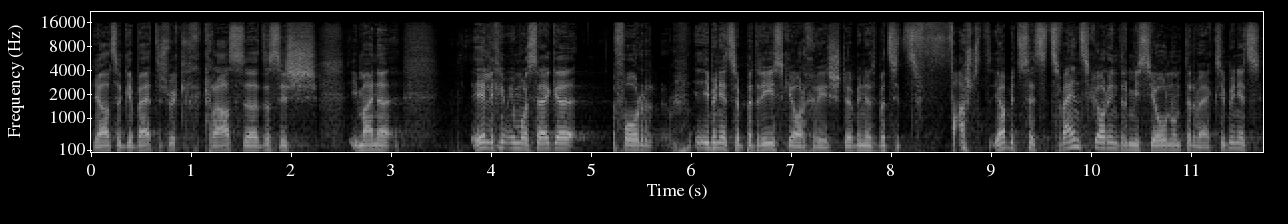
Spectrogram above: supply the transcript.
Ja, also Gebet ist wirklich krass. Das ist, ich meine, ehrlich, ich muss sagen, vor, ich bin jetzt etwa 30 Jahre Christ. Ich bin jetzt fast, ja, bin jetzt 20 Jahre in der Mission unterwegs. Ich bin jetzt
